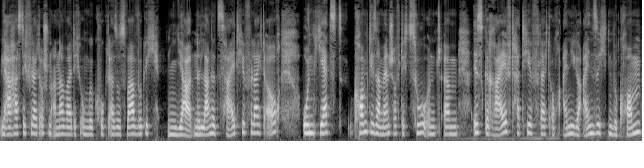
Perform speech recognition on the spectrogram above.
ja, hast dich vielleicht auch schon anderweitig umgeguckt. Also es war wirklich ja eine lange Zeit hier vielleicht auch und jetzt kommt dieser Mensch auf dich zu und ähm, ist gereift, hat hier vielleicht auch einige Einsichten bekommen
